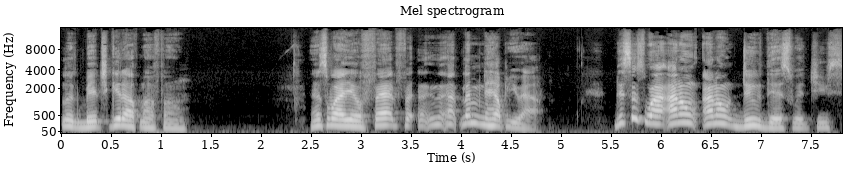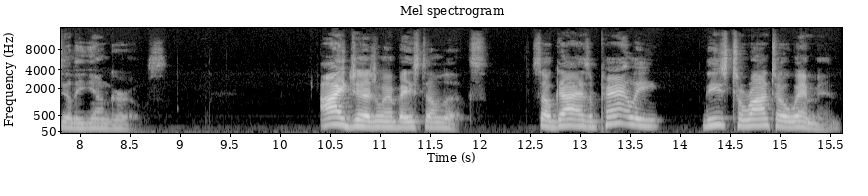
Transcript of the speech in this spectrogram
Look, bitch, get off my phone. That's why you're fat. fa- Let me help you out. This is why I don't I don't do this with you silly young girls. I judge women based on looks. So guys, apparently these Toronto women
